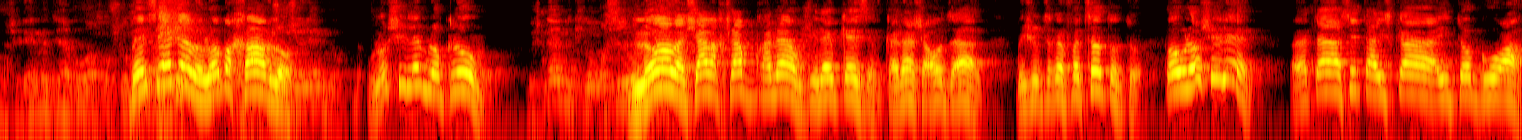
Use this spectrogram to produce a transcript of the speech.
הוא שילם את זה עבור החוב שהוא בסדר, הוא לא מכר לו. הוא לא שילם לו כלום. בשני המקרים הוא מחזיר לו. לא, אבל שם עכשיו הוא קנה, הוא שילם כסף, קנה שעון זהב. מישהו צריך לפצות אותו. פה הוא לא שילם. אתה עשית עסקה איתו גרועה,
